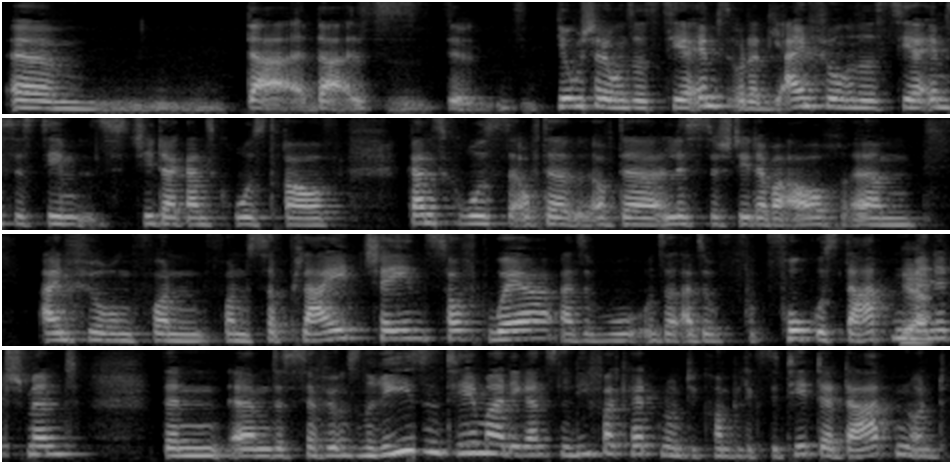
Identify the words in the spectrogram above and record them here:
Ähm, da, da ist die Umstellung unseres CRMs oder die Einführung unseres CRM-Systems steht da ganz groß drauf. Ganz groß auf der, auf der Liste steht aber auch ähm, Einführung von, von Supply Chain Software, also wo unser, also Fokus Datenmanagement. Ja. Denn ähm, das ist ja für uns ein Riesenthema, die ganzen Lieferketten und die Komplexität der Daten. Und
